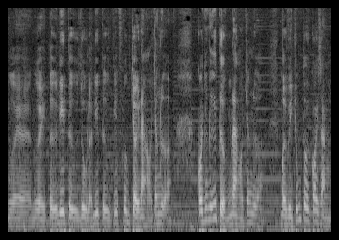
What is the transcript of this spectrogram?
người người từ đi từ dù là đi từ cái phương trời nào chăng nữa có những ý tưởng nào chăng nữa. Bởi vì chúng tôi coi rằng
